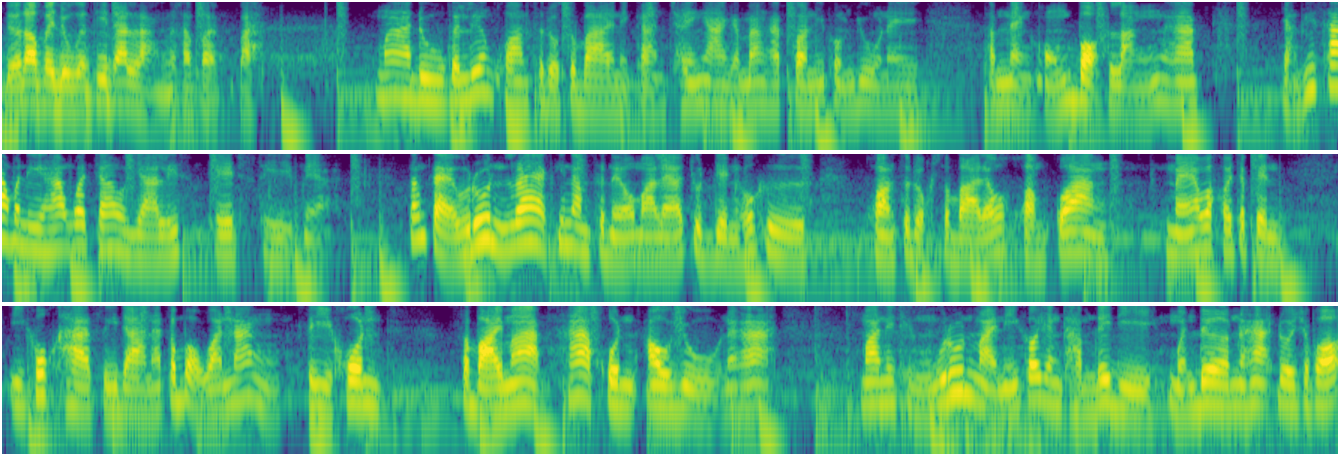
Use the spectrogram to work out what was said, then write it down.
เดี๋ยวเราไปดูกันที่ด้านหลังนะครับไปไป มาดูกันเรื่องความสะดวกสบายในการใช้งานกันบ้างครับ ตอนนี้ผมอยู่ในตำแหน่งของเบาะหลังนะครับ อย่างที่ทราบวันนี้ครับว่าเจ้า Yaris A4 เนี่ยตั้งแต่รุ่นแรกที่นำเสนอออกมาแล้ว จุดเด่นเขาคือความสะดวกสบายแล้วก็ความกว้าง แม้ว่าเขาจะเป็น Eco Car Sedan นะต้องบอกว่านั่ง 4 คนสบายมาก 5 คนเอาอยู่นะฮะมาในถึงรุ่นใหม่นี้ก็ยังทำได้ดีเหมือนเดิมนะฮะโดยเฉพาะ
